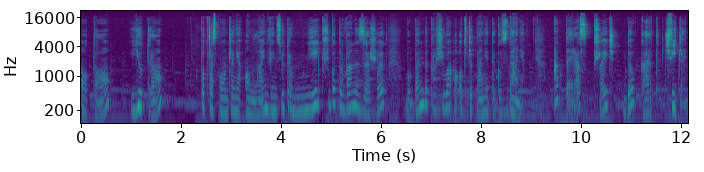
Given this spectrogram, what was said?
o to jutro podczas połączenia online, więc jutro miej przygotowany zeszyt, bo będę prosiła o odczytanie tego zdania. A teraz przejdź do kart ćwiczeń.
